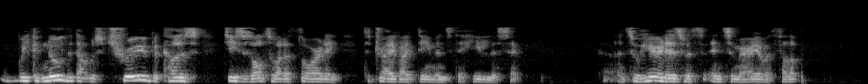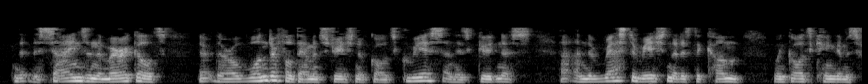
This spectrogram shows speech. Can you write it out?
We could know that that was true because Jesus also had authority to drive out demons, to heal the sick. And so here it is with, in Samaria with Philip. The, the signs and the miracles they're, they're a wonderful demonstration of God's grace and His goodness and the restoration that is to come when God's kingdom is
